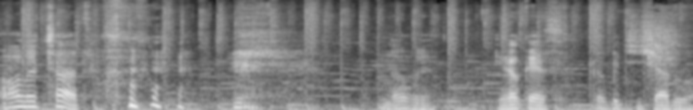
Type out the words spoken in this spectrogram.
Ale czad. Dobry. Irokes, to by ci siadło.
